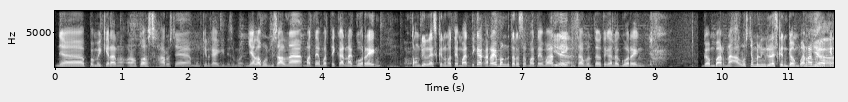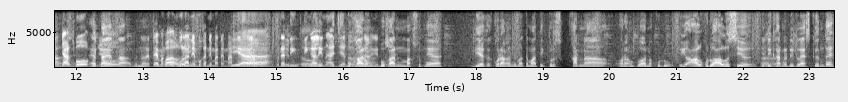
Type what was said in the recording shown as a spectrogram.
ya pemikiran orang tua seharusnya mungkin kayak gini semua. Ya lamun misalnya matematika na goreng, Hmm. tong dileskeun matematika karena emang terus matematik. Iya. Misalnya matematika na goreng gambarna halusnya mending dileskeun gambar Iya. makin jago Eta gitu. eta benar. Berarti emang keunggulannya bukan di matematika. Iya, Udah gitu. tinggalin aja. Bukan gitu. bukan maksudnya dia kekurangan di matematik terus karena orang tua anak kudu iya alu kudu alus ya. Jadi Heeh. karena dileskeun teh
